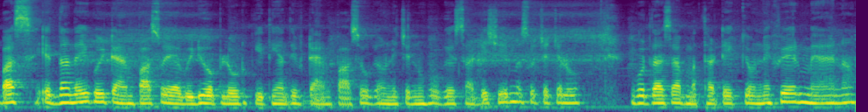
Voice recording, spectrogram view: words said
ਬਸ ਇਦਾਂ ਦਾ ਹੀ ਕੋਈ ਟਾਈਮ ਪਾਸ ਹੋਇਆ ਵੀਡੀਓ ਅਪਲੋਡ ਕੀਤੀਆਂ ਤੇ ਟਾਈਮ ਪਾਸ ਹੋ ਗਿਆ, ਉਹਨੇ ਚੰਨੂ ਹੋ ਗਏ 6:30 ਮੈਂ ਸੋਚਿਆ ਚਲੋ ਗੁਰਦੁਆਰਾ ਸਾਹਿਬ ਮੱਥਾ ਟੇਕ ਕੇ ਉਹਨੇ ਫਿਰ ਮੈਂ ਨਾ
